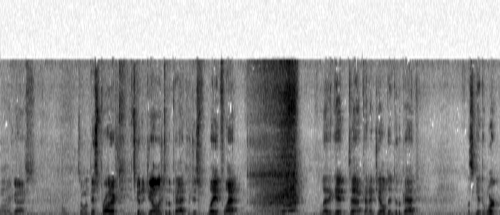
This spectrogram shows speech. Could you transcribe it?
Alright, guys. So with this product, it's going to gel into the pad. You just lay it flat, let it get uh, kind of gelled into the pad. Let's get to work.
